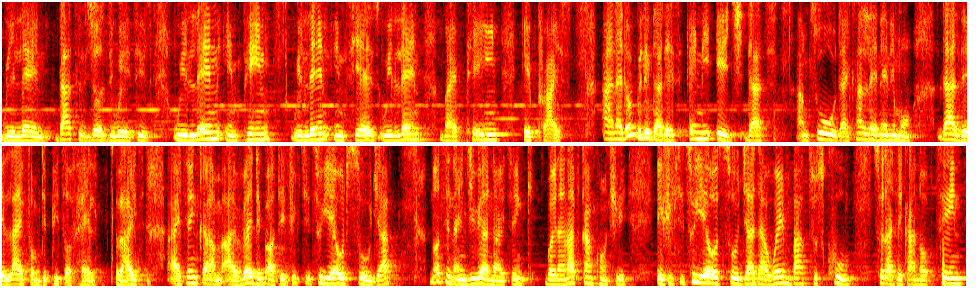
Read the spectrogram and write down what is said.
we learn. That is just the way it is. We learn in pain we learn in tears we learn by paying a price. And i don't believe that there's any age that i'm too old i can't learn anymore. That's a lie from the pit of hell right? I think um, i've read about a 52 year old soldier not in nigeria now i think but in an african country a 52 year old soldier that went back to school so that he can obtain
